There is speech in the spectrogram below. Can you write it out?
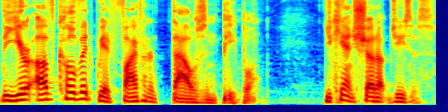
The year of COVID, we had 500,000 people. You can't shut up Jesus.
